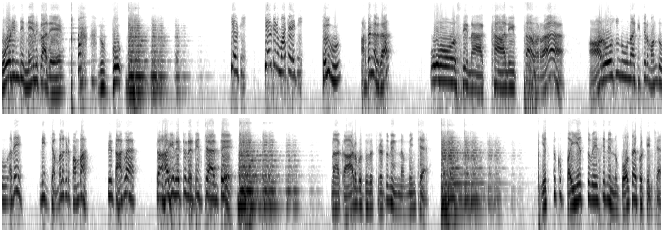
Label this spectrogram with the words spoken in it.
ఓడింది నేను కాదే. నువ్వు. ఏమిటి? ఏమిటి నువ్వు మాట్లాడేది? తెలుగు? అర్థం కలదా? ఓ సినా ఖాళీ తవరా ఆ రోజు నువ్వు నాకు ఇచ్చిన మందు అదే నీ జంబలకడి పంబ. నేను తాగలా. తాగినట్టు నటించా అంతే. నాకు ఆడబుద్ధులు వచ్చినట్టు నిన్ను నమ్మించా. ఎత్తుకు పై ఎత్తు వేసి నిన్ను బోల్తా కొట్టించా.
